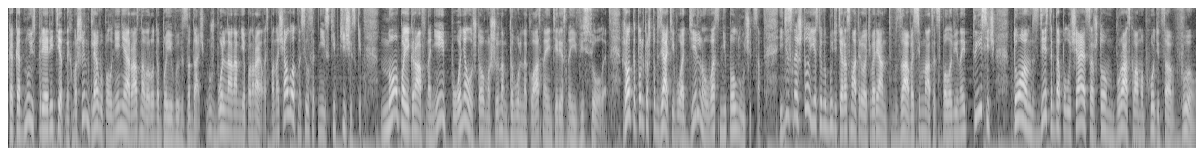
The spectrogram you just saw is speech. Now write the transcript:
как одну из приоритетных машин для выполнения разного рода боевых задач. Уж больно она мне понравилась. Поначалу относился к ней скептически. Но, поиграв на ней, понял, что машина довольно классная, интересная и веселая. Жалко только, что взять его отдельно у вас не получится. Единственное, что, если вы будете рассматривать вариант за 18 с половиной тысяч, то здесь тогда получается, что Бурас к вам обходится в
